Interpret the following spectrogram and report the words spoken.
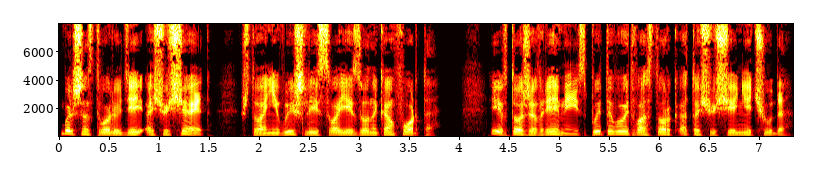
большинство людей ощущает, что они вышли из своей зоны комфорта и в то же время испытывают восторг от ощущения чуда.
